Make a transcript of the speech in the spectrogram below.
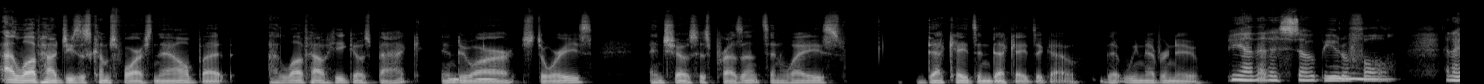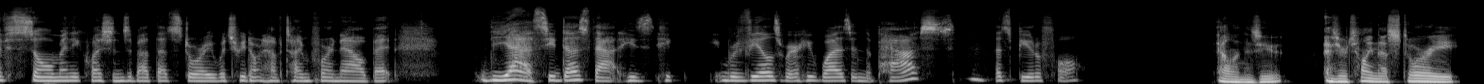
I love how Jesus comes for us now but I love how he goes back into Mhm. our stories and shows his presence in ways decades and decades ago that we never knew Yeah, that is so beautiful. Mm. And I have so many questions about that story, which we don't have time for now. But yes, he does that. He's he reveals where he was in the past. Mm. That's beautiful. Ellen, as you as you're telling that story,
